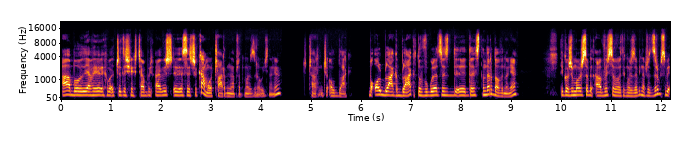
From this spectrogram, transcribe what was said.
A, bo ja wiem, chyba, czy ty się chciałbyś, a wiesz, jest jeszcze camo czarny na przykład możesz zrobić, no nie? Czy czarny, czy all black. Bo all black, black to w ogóle to jest, to jest standardowy, no nie? Tylko, że możesz sobie, a wiesz co Wojtek możesz zrobić? Na przykład zrób sobie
